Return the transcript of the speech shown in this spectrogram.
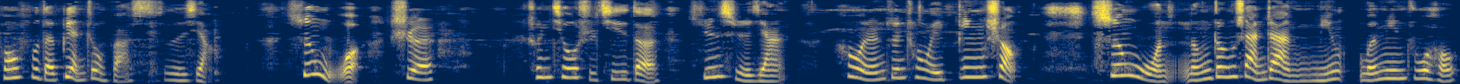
丰富的辩证法思想。孙武是春秋时期的军事家，后人尊称为兵圣。孙武能征善战，名闻名诸侯，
